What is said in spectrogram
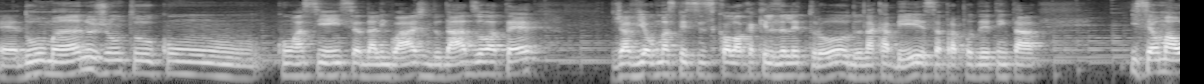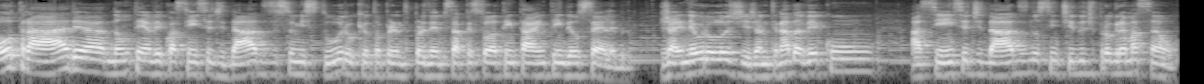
é, do humano junto com, com a ciência da linguagem, do dados ou até já vi algumas pesquisas que colocam aqueles eletrodos na cabeça para poder tentar isso é uma outra área, não tem a ver com a ciência de dados, isso mistura o que eu estou perguntando, por exemplo, se a pessoa tentar entender o cérebro. Já é neurologia, já não tem nada a ver com a ciência de dados no sentido de programação.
